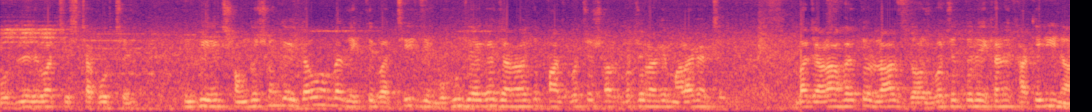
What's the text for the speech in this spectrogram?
বদলে দেওয়ার চেষ্টা করছেন। কিন্তু এর সঙ্গে সঙ্গে এটাও আমরা দেখতে পাচ্ছি যে বহু জায়গায় যারা হয়তো পাঁচ বছর, সাত বছর আগে মারা গেছে বা যারা হয়তো লাস্ট দশ বছর ধরে এখানে থাকেনি না,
